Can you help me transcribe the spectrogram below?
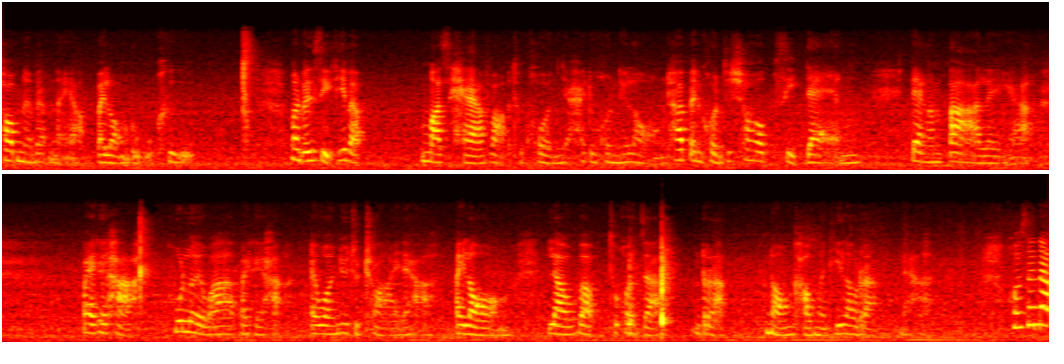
ชอบเนื้อแบบไหนอะไปลองดูคือ มันเป็นสีที่แบบ must have อะทุกคนอยากให้ทุกคนได้ลอง ถ้าเป็นคนที่ชอบสีแดง แดงน้ำตาลอะไรอย่างเงี้ยไปเถอะค่ะ พูดเลยว่าไปเถอะค่ะ I want you to try นะคะ ไปลอง แล้วแบบทุกคนจะรักน้องเขาเหมือนที่เรารักนะคะ โฆษณา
